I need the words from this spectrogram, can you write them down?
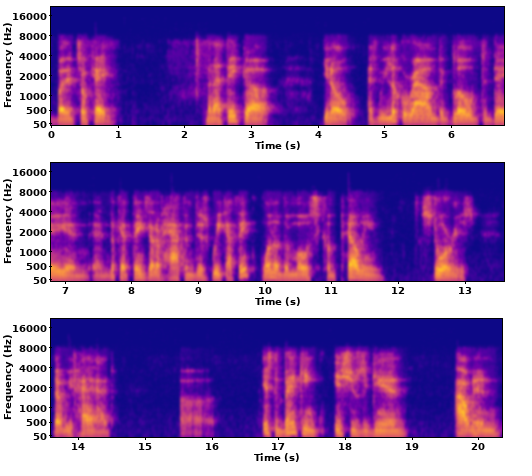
but it's okay. But I think, uh, you know, as we look around the globe today and, and look at things that have happened this week, I think one of the most compelling stories that we've had uh, is the banking issues again out in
